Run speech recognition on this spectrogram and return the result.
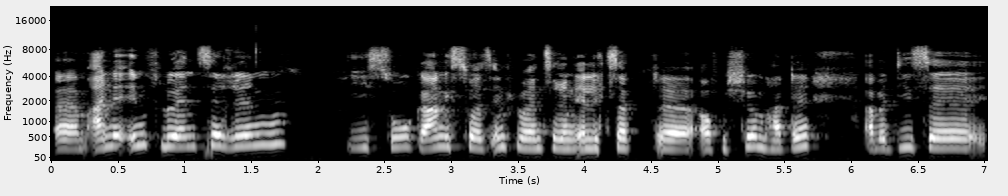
ähm, eine Influencerin, die ich so gar nicht so als Influencerin ehrlich gesagt äh, auf dem Schirm hatte, aber diese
